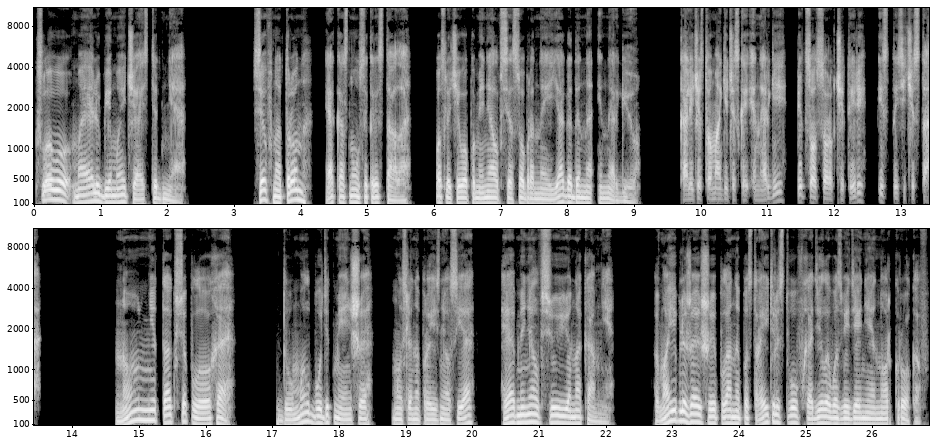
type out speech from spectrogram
К слову, моя любимая часть дня. Сев на трон, я коснулся кристалла, после чего поменял все собранные ягоды на энергию. Количество магической энергии 544 из 1100. Ну, не так все плохо. Думал, будет меньше, мысленно произнес я и обменял всю ее на камни. В мои ближайшие планы по строительству входило возведение нор кроков,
